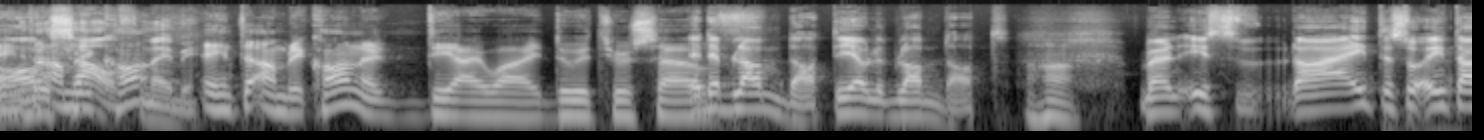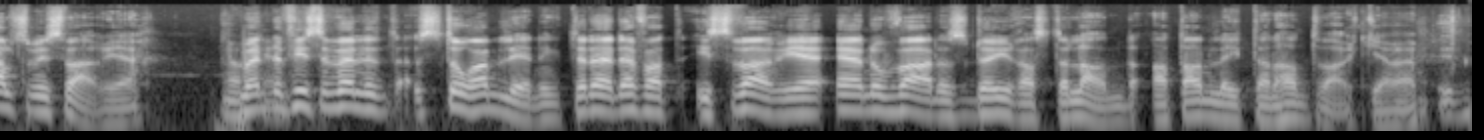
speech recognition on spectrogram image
In inte, the south, maybe. är inte amerikaner DIY, do it yourself? Det är blandat, det är jävligt blandat. Aha. Men i, nej, inte, så, inte alls som i Sverige. Men Okej. det finns en väldigt stor anledning till det. Därför att i Sverige är nog världens dyraste land att anlita en hantverkare. Th-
